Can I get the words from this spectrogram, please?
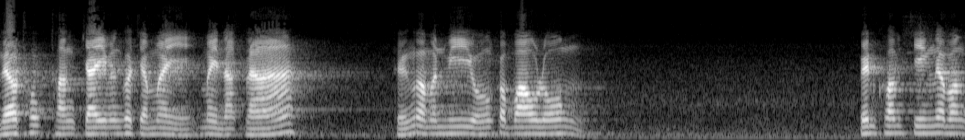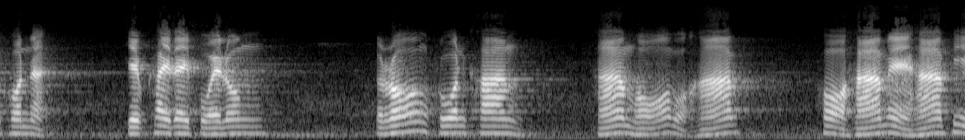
แล้วทุกทางใจมันก็จะไม่ไม่หนักหนา ถึงว่ามันมีอยู่มันก็เบาลง เป็นความจริงนะบางคนน่ะ เจ็บไข้ได้ป่วยลง ร้องครวญคราง หาหมอบอกหาพ่อหาแม่หาพี่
